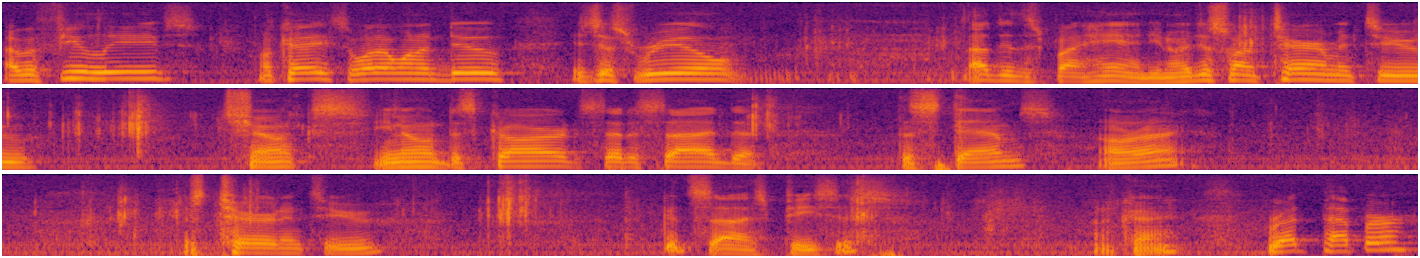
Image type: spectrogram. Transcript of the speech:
I have a few leaves, okay? So what I want to do is just real, I'll do this by hand, you know, I just want to tear them into chunks, you know, discard, set aside the, the stems, all right? Just tear it into good sized pieces, Okay. Red pepper.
